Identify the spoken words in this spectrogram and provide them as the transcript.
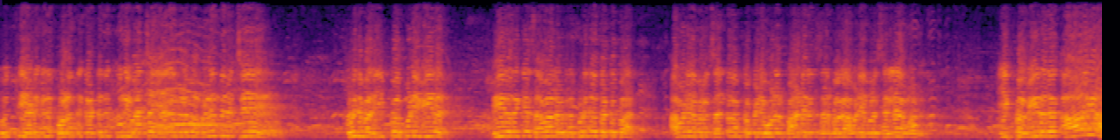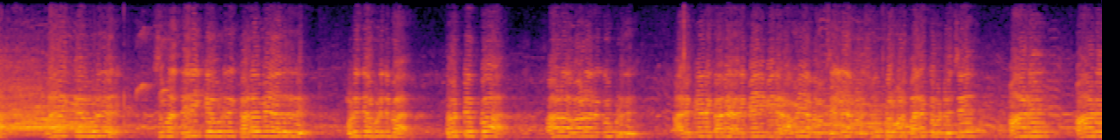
குத்தி எடுக்குது குழந்தை கட்டுது குறி வச்சா ஏற விழுவ விழுந்துருச்சு புரிஞ்சு பாரு இப்ப புடி வீரர் வீரருக்கே சவால் விடுறது புடிச்ச தொட்டுப்பார் அவனே அப்புறம் சந்தாப் கம்பெனி ஓனர் பாண்டியன் சார்பாக அவனே அப்புறம் செல்லாமாடு இப்ப வீரர் ஆயா பறக்க விடுது. சும்மா தெரிக்க விடுது களமே அதிருது. முடிஞ்சா முடிச்சுப்பா தொட்டுப்பா வாடா வாடான்னு கூப்பிடுது. அருமையான கலை அருமையான வீரர். அவனே அப்புறம் செல்ல அப்புறம் சூப்பர் மாடு பறக்க விட்டுச்சு மாடு மாடு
